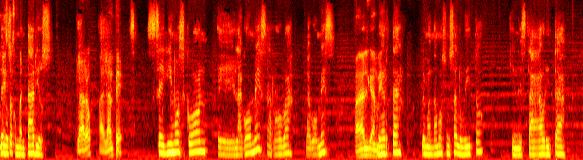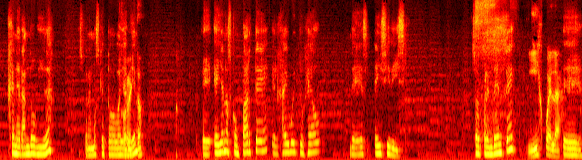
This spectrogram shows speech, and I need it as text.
de los comentarios. Claro, adelante. Seguimos con eh, La Gómez, arroba La Gómez, Válgame. Berta, le mandamos un saludito, quien está ahorita generando vida. Esperemos que todo vaya Correcto. bien. Eh, ella nos comparte el Highway to Hell de ACDC. Sorprendente, Híjola, eh,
